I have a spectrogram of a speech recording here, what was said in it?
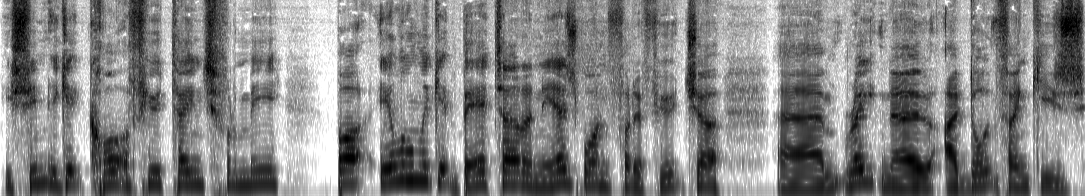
he seemed to get caught a few times for me. But he'll only get better, and he is one for the future. Um, right now, I don't think he's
